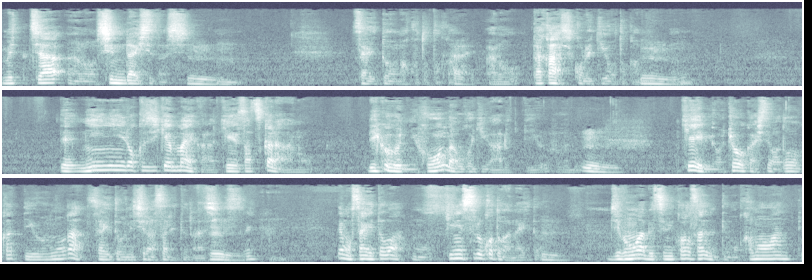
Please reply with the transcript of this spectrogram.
めっちゃあの信頼してたし、うん。斎藤誠とか、はい。あの高橋是清とかも、うん。で226事件前から警察からあの陸軍に不穏な動きがあるっていうふうにうん。警備を強化してはどうかっていうのが斎藤に知らされてたらしいですね、でも斎藤はもう気にすることはないと、うん。自分は別に殺されても構わんって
